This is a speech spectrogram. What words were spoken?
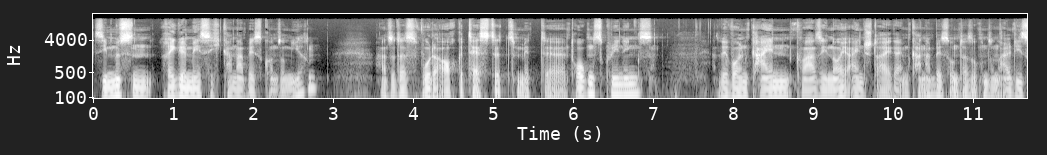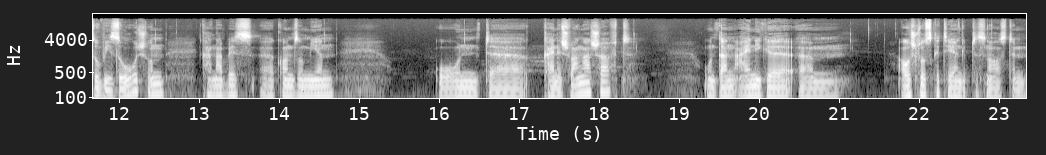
Sie müssen regelmäßig Cannabis konsumieren. Also das wurde auch getestet mit äh, Drogenscreenings. Also wir wollen keinen quasi Neueinsteiger im Cannabis untersuchen, sondern all die sowieso schon Cannabis äh, konsumieren und äh, keine Schwangerschaft und dann einige ähm, Ausschlusskriterien gibt es noch aus dem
